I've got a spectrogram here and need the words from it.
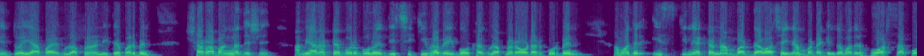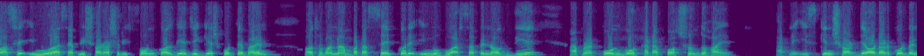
কিন্তু এই আবায়াগুলো আপনারা নিতে পারবেন সারা বাংলাদেশে। আমি আর একটা বড় বলে দিচ্ছি, কীভাবে এই বোরখাগুলো আপনারা অর্ডার করবেন। আমাদের স্ক্রিনে একটা নাম্বার দেওয়া আছে, এই নাম্বারটা কিন্তু আমাদের হোয়াটসঅ্যাপও আছে ইমো আছে। আপনি সরাসরি ফোন কল দিয়ে জিজ্ঞেস করতে পারেন, অথবা নাম্বারটা সেভ করে ইমো হোয়াটসঅ্যাপে নক দিয়ে আপনার কোন বোরখাটা পছন্দ হয় আপনি স্ক্রিনশট দিয়ে অর্ডার করবেন,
